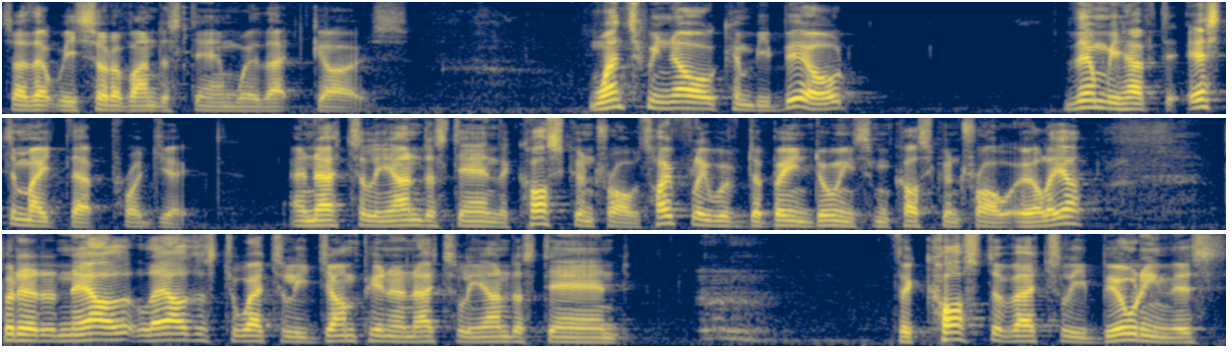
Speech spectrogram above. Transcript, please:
so that we sort of understand where that goes. Once we know it can be built, then we have to estimate that project and actually understand the cost controls. Hopefully we've been doing some cost control earlier, but it now allows us to actually jump in and actually understand the cost of actually building this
